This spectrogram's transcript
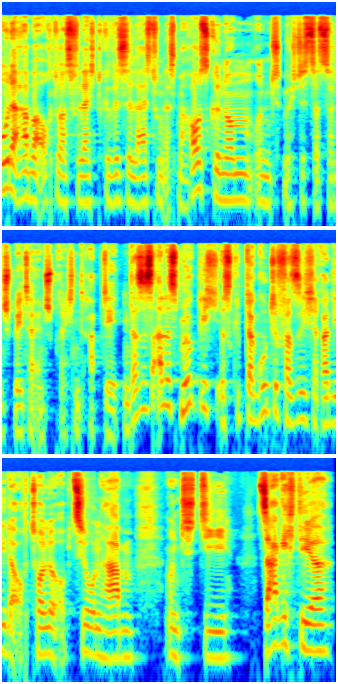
oder aber auch du hast vielleicht gewisse Leistungen erstmal rausgenommen und möchtest das dann später entsprechend updaten. Das ist alles möglich. Es gibt da gute Versicherer, die da auch tolle Optionen haben und die sage ich dir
